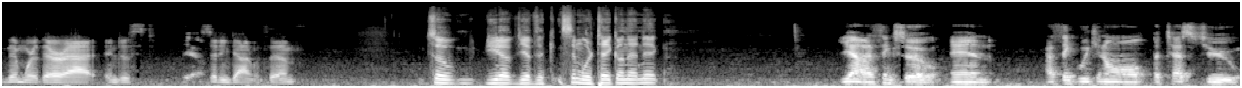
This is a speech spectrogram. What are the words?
them where they're at and just Yeah. sitting down with them. so you have you have the similar take on that, Nick? Yeah, I think so. And I think we can all attest to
